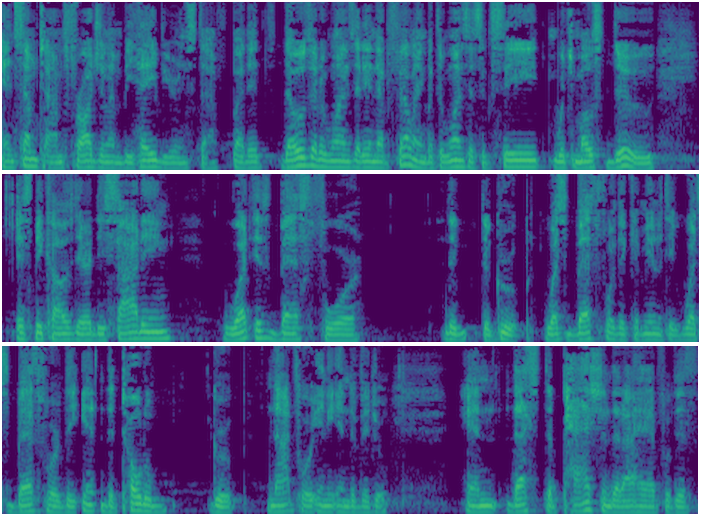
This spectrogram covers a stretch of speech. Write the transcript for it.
and sometimes fraudulent behavior and stuff. But it's those are the ones that end up failing. But the ones that succeed, which most do, is because they're deciding what is best for the the group, what's best for the community, what's best for the the total group, not for any individual. And that's the passion that I have for this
